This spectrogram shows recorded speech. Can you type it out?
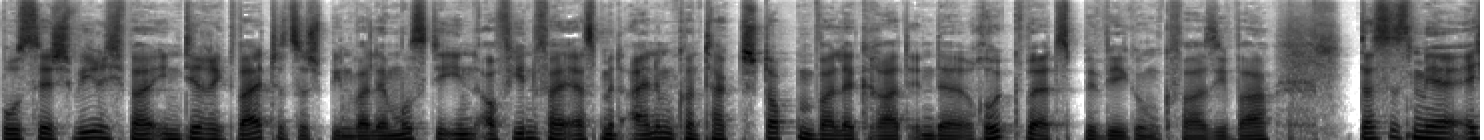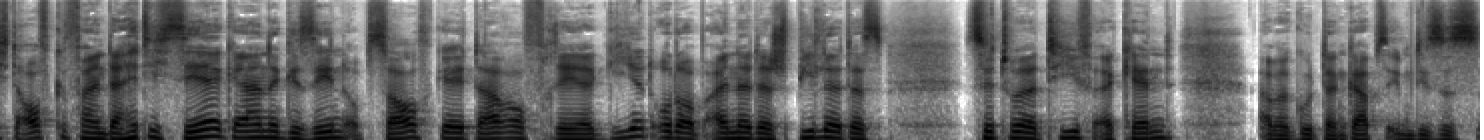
wo es sehr schwierig war, ihn direkt weiterzuspielen, weil er musste ihn auf jeden Fall erst mit einem einem Kontakt stoppen, weil er gerade in der Rückwärtsbewegung quasi war. Das ist mir echt aufgefallen. Da hätte ich sehr gerne gesehen, ob Southgate darauf reagiert oder ob einer der Spieler das situativ erkennt. Aber gut, dann gab es eben dieses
